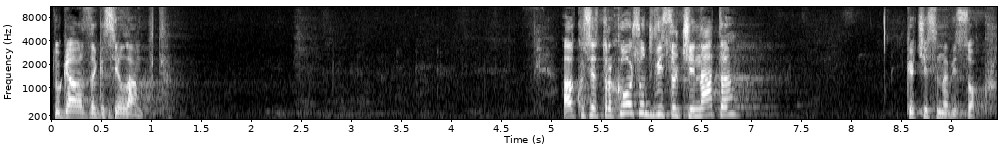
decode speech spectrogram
тогава загаси лампата. Ако се страхуваш от височината, качи се на високо.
